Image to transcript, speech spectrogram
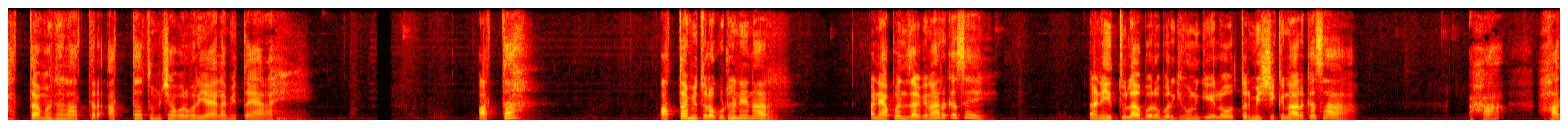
आत्ता म्हणालात तर आत्ता तुमच्याबरोबर यायला मी तयार आहे. आत्ता? आत्ता मी तुला कुठं नेणार? आणि आपण जगणार कसे? आणि तुला बरोबर घेऊन गेलो तर मी शिकणार कसा? हा हा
